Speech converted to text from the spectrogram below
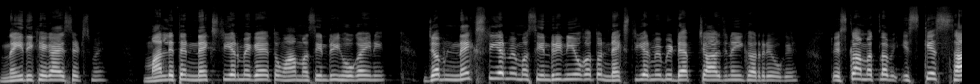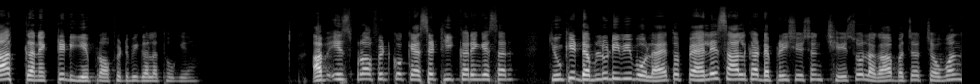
नहीं दिखेगा एसेट्स में। मान लेते हैं नेक्स्ट ईयर में गए तो वहाँ मशीनरी होगा ही नहीं। जब नेक्स्ट ईयर में मशीनरी नहीं होगा तो नेक्स्ट ईयर में भी डेप चार्ज नहीं कर रहे होगे। तो इसका मतलब इसके साथ कनेक्टेड ये प्रॉफिट भी गलत हो गया। अब इस प्रॉफिट को कैसे ठीक करेंगे, सर? क्योंकि डब्ल्यू बोला है तो पहले साल का डेप्रीशिएशन 600 लगा, बचा चौवन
